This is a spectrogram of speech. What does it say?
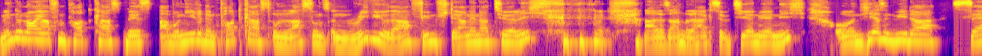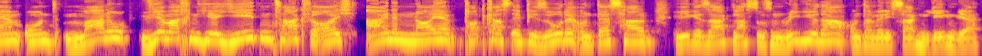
Wenn du neu auf dem Podcast bist, abonniere den Podcast und lass uns ein Review da. Fünf Sterne natürlich. alles andere akzeptieren wir nicht. Und hier sind wieder Sam und Manu. Wir machen hier jeden Tag für euch eine neue Podcast Podcast-Episode und deshalb, wie gesagt, lasst uns ein Review da und dann würde ich sagen, legen wir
